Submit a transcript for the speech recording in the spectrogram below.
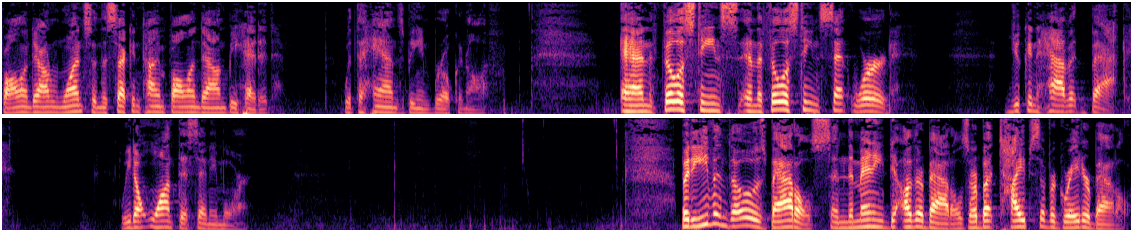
Fallen down once, and the second time fallen down, beheaded, with the hands being broken off. And Philistines and the Philistines sent word, you can have it back. We don't want this anymore. But even those battles and the many other battles are but types of a greater battle.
